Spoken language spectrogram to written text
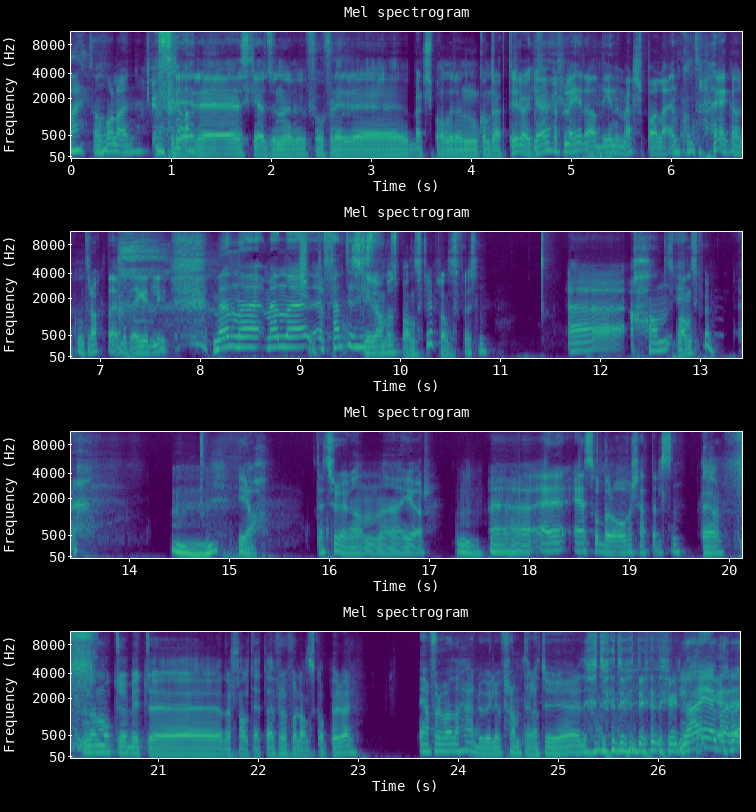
Nei. Sånn Haaland. Flere skrevet under for flere matchballer enn kontrakter, ikke ikke? Flere av dine matchballer enn kontra jeg har kontrakter i mitt eget liv. Men, eh, men uh, fantasy Skriver han på spansk eller fransk, forresten? Uh, Han Spansk, vel? Ja, det tror jeg han uh, gjør. Mm. Eh, jeg, jeg så bare oversettelsen. Ja. Men han måtte jo bytte nasjonalitet der for å få landskaper, vel? Ja, for det var det her du ville fram til at du, du, du, du, du ville Nei, jeg bare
